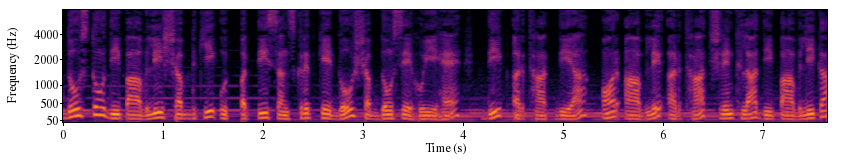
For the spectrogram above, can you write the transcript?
दोस्तों, दीपावली शब्द की उत्पत्ति संस्कृत के दो शब्दों से हुई है, दीप अर्थात दिया और आवले अर्थात श्रृंखला। दीपावली का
